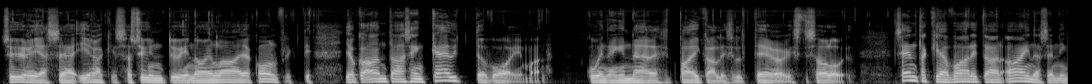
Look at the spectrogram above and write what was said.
Syyriassa ja Irakissa syntyi noin laaja konflikti, joka antaa sen käyttövoiman kuitenkin näille paikallisille terroristisoluille. Sen takia vaaditaan aina sen niin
